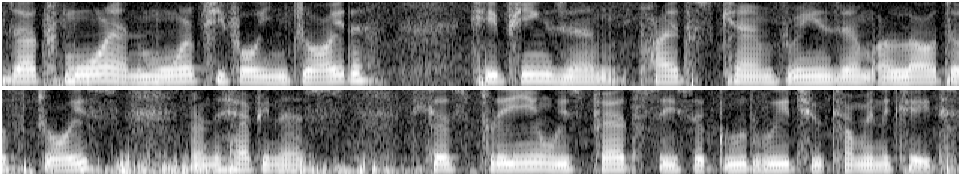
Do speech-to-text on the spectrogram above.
that more and more people enjoyed keeping them. Pets can bring them a lot of joys and happiness because playing with pets is a good way to communicate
